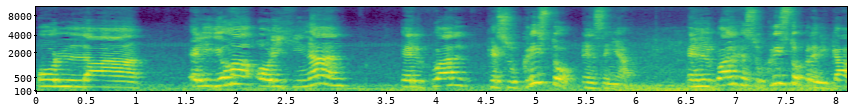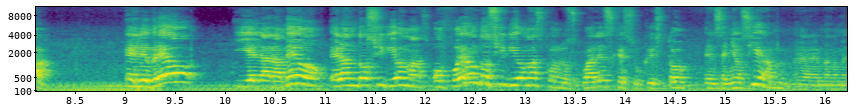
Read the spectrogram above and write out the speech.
o la, el idioma original, el cual Jesucristo enseñaba, en el cual Jesucristo predicaba. El hebreo y el arameo eran dos idiomas, o fueron dos idiomas con los cuales Jesucristo enseñó. Sí, hermano.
